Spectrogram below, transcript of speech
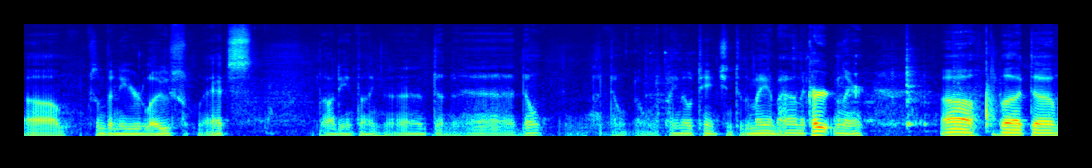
Um, some veneer loose. That's not anything. Uh, don't, uh, don't don't don't pay no attention to the man behind the curtain there. Uh, but uh,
